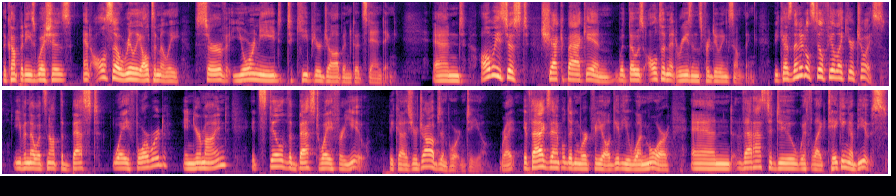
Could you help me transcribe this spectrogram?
the company's wishes and also really ultimately serve your need to keep your job in good standing. And always just check back in with those ultimate reasons for doing something because then it'll still feel like your choice, even though it's not the best way forward in your mind, it's still the best way for you because your job's important to you, right? If that example didn't work for you, I'll give you one more. And that has to do with like taking abuse.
